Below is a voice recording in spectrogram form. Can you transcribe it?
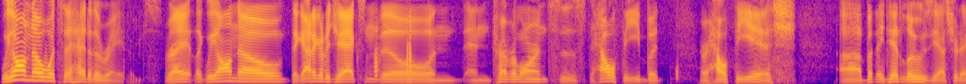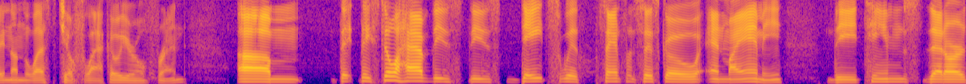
we all know what's ahead of the Ravens, right? Like we all know they got to go to Jacksonville, and and Trevor Lawrence is healthy, but or healthy-ish, uh, but they did lose yesterday, nonetheless. to Joe Flacco, your old friend. Um, they they still have these these dates with San Francisco and Miami, the teams that are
